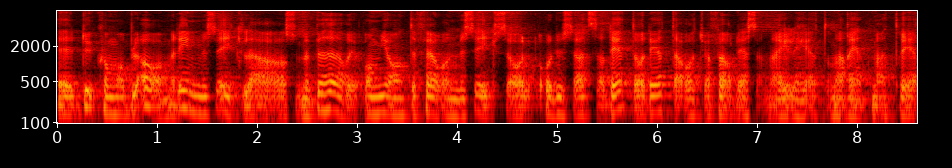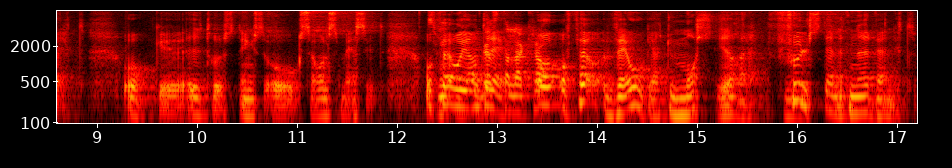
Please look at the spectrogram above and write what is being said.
Eh, du kommer att bli av med din musiklärare som är behörig om jag inte får en musiksal och du satsar detta och detta och att jag får dessa möjligheterna rent materiellt och eh, utrustnings och salsmässigt. Och Så får jag inte det, och, och få, våga, du måste göra det. Fullständigt nödvändigt.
